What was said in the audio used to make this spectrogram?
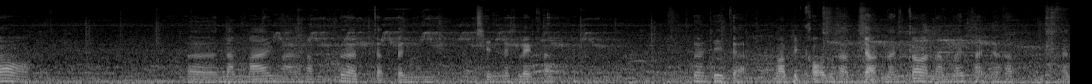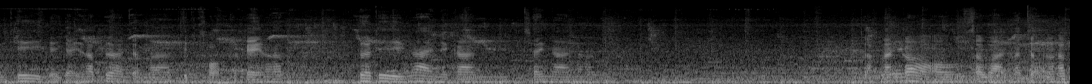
ก็นำไม้มานะครับเพื่อจัดเป็นชิ้นเล็กๆครับ เพื่อที่จะมาปิดขอบนะครับ จากนั้นก็นำไม้ไผ่นะครับ อันที่ใหญ่ๆนะครับ เพื่อจะมาปิดขอบตะแกรงนะครับ เพื่อที่ง่ายในการใช้งานนะครับ จากนั้นก็เอาสว่านมาเจาะนะครับ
